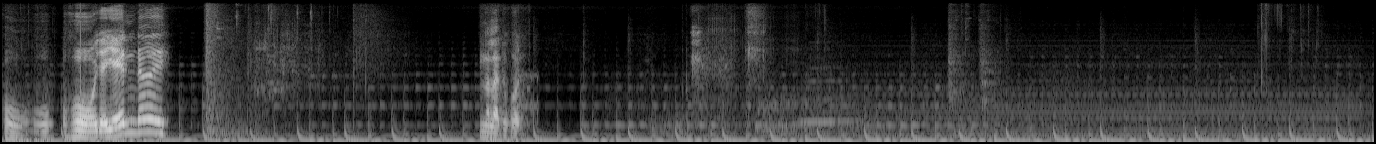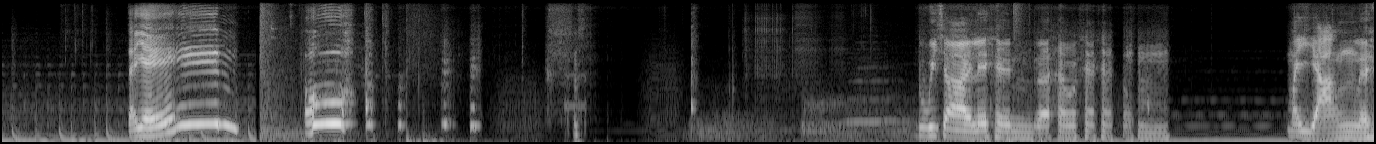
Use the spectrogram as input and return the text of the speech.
โอ้โหออย่าเย็นเลยนั่นแหละทุกคน ใจเย็น ดูวิชายเล่นนะไม่ยั้งเลย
